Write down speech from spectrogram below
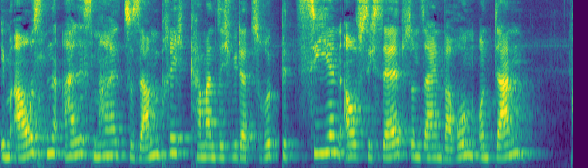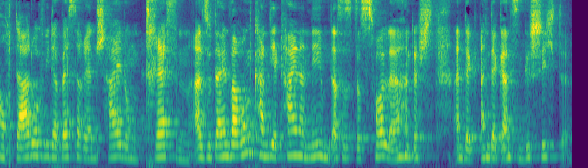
im Außen alles mal zusammenbricht, kann man sich wieder zurückbeziehen auf sich selbst und sein Warum und dann auch dadurch wieder bessere Entscheidungen treffen. Also dein Warum kann dir keiner nehmen. Das ist das Tolle an der, an der, an der ganzen Geschichte.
